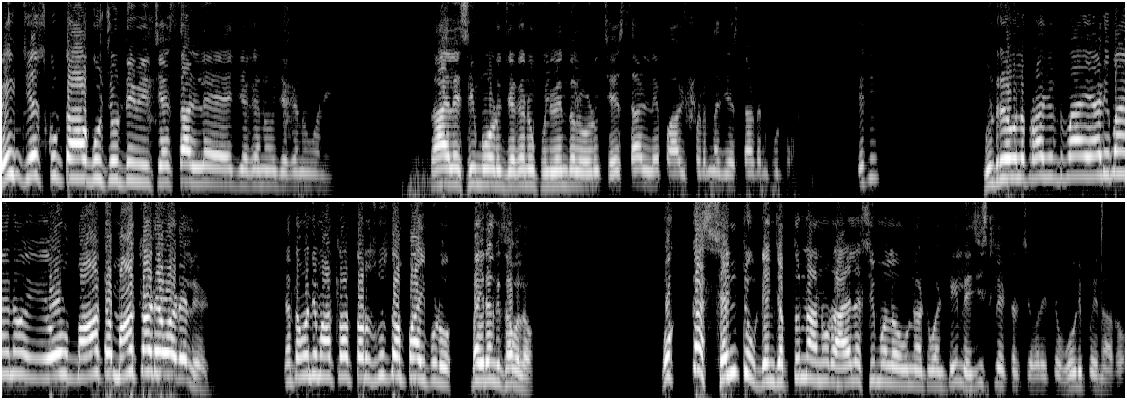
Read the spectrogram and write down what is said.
వెయిట్ చేసుకుంటా కూర్చుంటేవి చేస్తాడులే జగను జగను అని. రాయలసీమోడు జగను పులివెందులోడు చేస్తాడులే పా ఇప్పుడన్నా చేస్తాడు అనుకుంటా ఏది? గుండ్రేవుల ప్రాజెక్టు బాయ్ ఆడి బాయనో ఎవడు మాట మాట్లాడేవాడే లేడు. ఎంతమంది మాట్లాడతారో చూద్దాం పా ఇప్పుడు బహిరంగ సభలో. ఒక్క సెంటు నేను చెప్తున్నాను రాయలసీమలో ఉన్నటువంటి లెజిస్లేటర్స్ ఎవరైతే ఓడిపోయినారో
